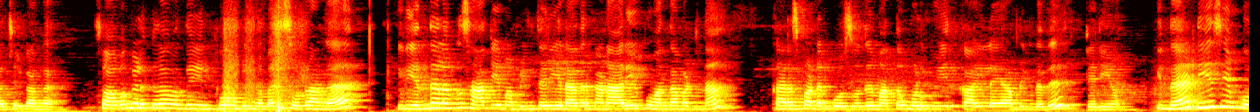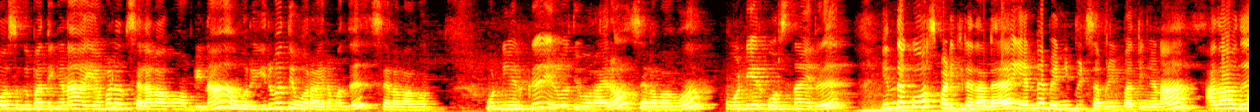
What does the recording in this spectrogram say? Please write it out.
வச்சுருக்காங்க. ஸோ அவங்களுக்கு தான் வந்து இருக்கும் அப்படிங்கிற மாதிரி சொல்கிறாங்க இது எந்த அளவுக்கு சாத்தியம் அப்படின்னு தெரியல. அதற்கான அறிவிப்பு வந்தால் மட்டும்தான் கரஸ்பாண்டன்ட் கோர்ஸ் வந்து மற்றவங்களுக்கும் இருக்கா இல்லையா அப்படிங்கிறது தெரியும். இந்த டிசிஎம் கோர்ஸுக்கு பார்த்தீங்கன்னா எவ்வளவு செலவாகும் அப்படின்னா ஒரு இருபத்தி ஓராயிரம் வந்து செலவாகும். ஒன் இயருக்கு இருபத்தி ஓராயிரம் செலவாகும். ஒன் இயர் கோர்ஸ் தான் இது. இந்த கோர்ஸ் படிக்கிறதால என்ன பெனிஃபிட்ஸ் அப்படின்னு பார்த்தீங்கன்னா அதாவது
